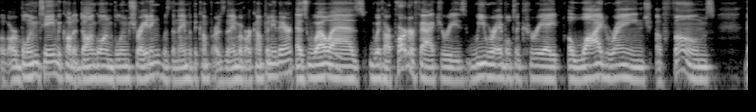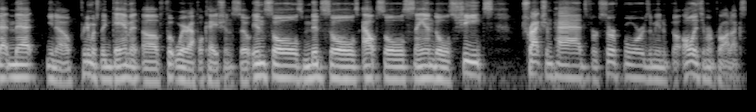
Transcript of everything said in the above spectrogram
our, our Bloom team. We called it Dongguan Bloom Trading was the name of the company, the name of our company there. As well as with our partner factories, we were able to create a wide range of foams that met, you know, pretty much the gamut of footwear applications. So insoles, midsoles, outsoles, sandals, sheets, traction pads for surfboards. I mean, all these different products.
